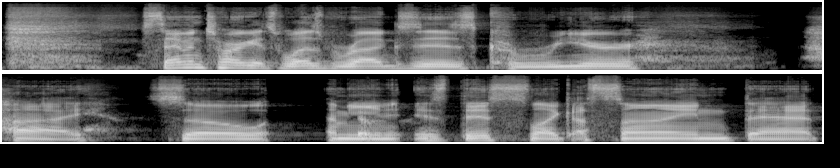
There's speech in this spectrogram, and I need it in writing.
seven targets was Ruggs's career high. So, I mean, yep. is this like a sign that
